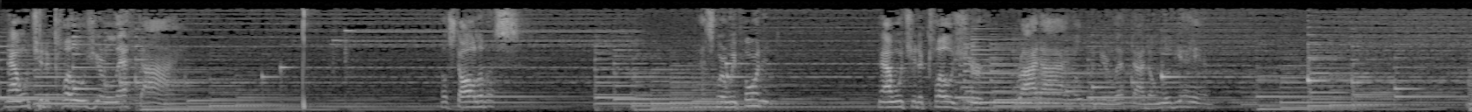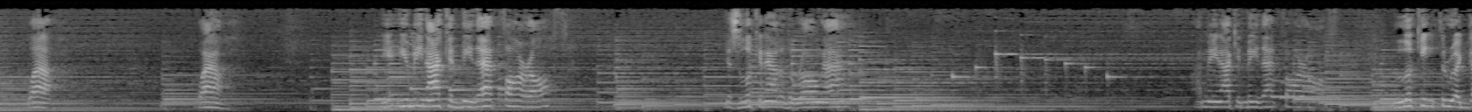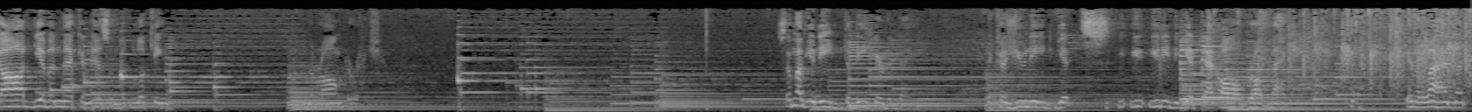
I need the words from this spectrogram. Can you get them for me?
Now I want you to close your left eye. Most all of us. That's where we pointed. Now I want you to close your right eye and open your left eye. Don't move your head. Wow. Wow. You, you mean I could be that far off? Just looking out of the wrong eye? I mean, I can be that far off. Looking through a God-given mechanism, but looking Some of you need to be here today because you need to get, you, you need to get that all brought back in alignment.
